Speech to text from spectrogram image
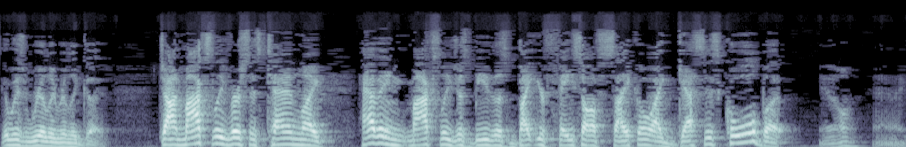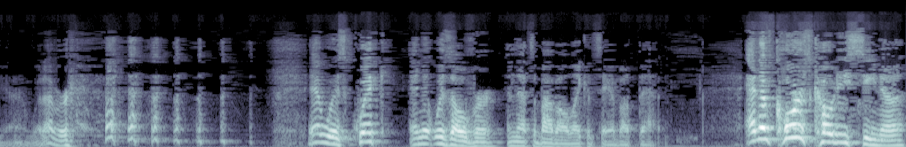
it was really, really good. Jon Moxley versus 10, like having Moxley just be this bite your face off psycho, I guess is cool, but you know, eh, whatever. it was quick and it was over, and that's about all I can say about that. And of course, Cody Cena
